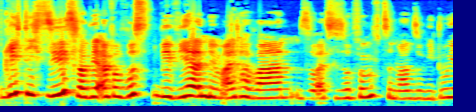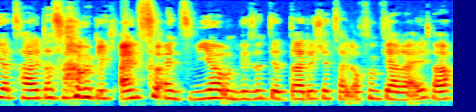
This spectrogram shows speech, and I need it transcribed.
richtig süß, weil wir einfach wussten, wie wir in dem Alter waren, so als wir so 15 waren, so wie du jetzt halt, das war wirklich eins zu eins wir und wir sind ja dadurch jetzt halt auch fünf Jahre älter.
